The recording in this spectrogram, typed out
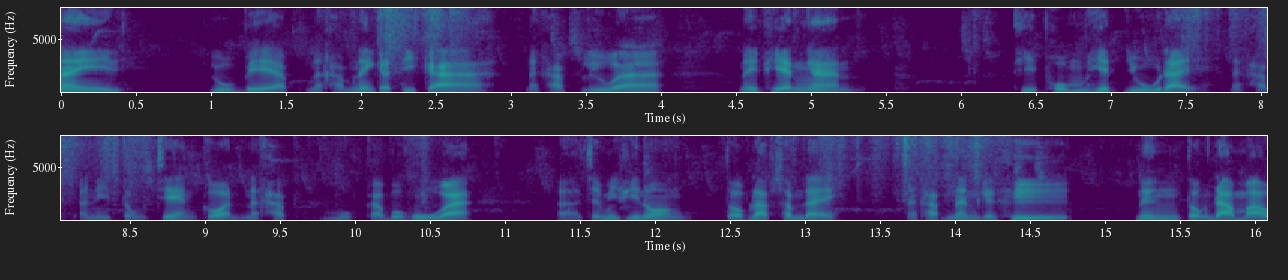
ในรูปแบบนะครับในกติกานะครับหรือว่าในแผนงานที่ผมเห็ดอยู่ได้นะครับ อันนี้ต้องแจ้งก่อนนะครับมุกกับโบหูว่าจะมีพี่น้องตอบรับซำใดนะครับ นั่นก็คือหนึ่งต้องดำเอา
